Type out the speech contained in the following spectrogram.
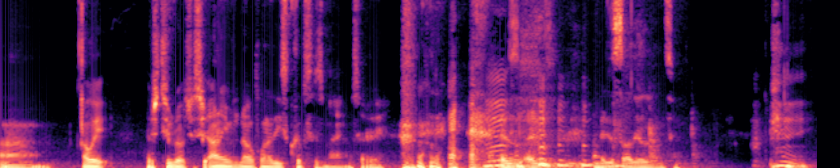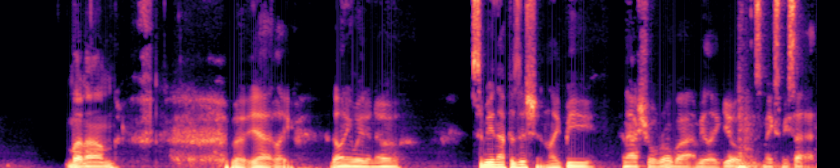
Um, oh wait, there's two roaches here. I don't even know if one of these clips is mine. I'm sorry. I, just, I, just, I just saw the other one too. But um, But yeah, like the only way to know is to be in that position, like be an actual robot and be like, "Yo, this makes me sad."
